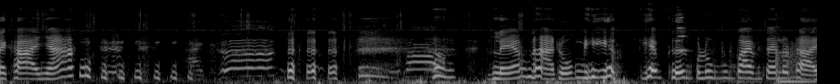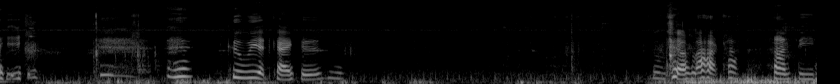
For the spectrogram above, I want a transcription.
ไปขายหยังหายเครื่องแล้วหน้าทุกนี้เก็บเครื่องปลุงปุ้งไปมันใช้รถไถคือเวียดขายเครื่องลูกเชียวลากค่ะหานตีน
